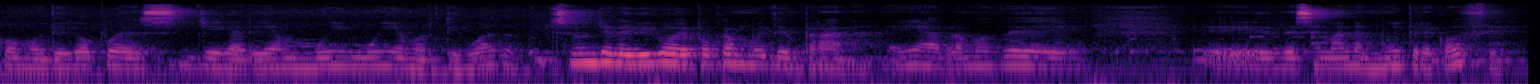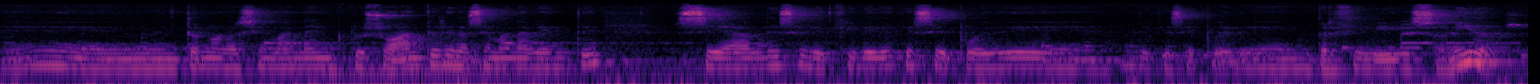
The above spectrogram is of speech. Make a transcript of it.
como digo, pues llegarían muy, muy amortiguados. Son, yo le digo, épocas muy tempranas. ¿eh? Hablamos de, eh, de, semanas muy precoces. ¿eh? En torno a la semana, incluso antes de la semana 20, se habla y se describe de que se, puede, de que se pueden percibir sonidos.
